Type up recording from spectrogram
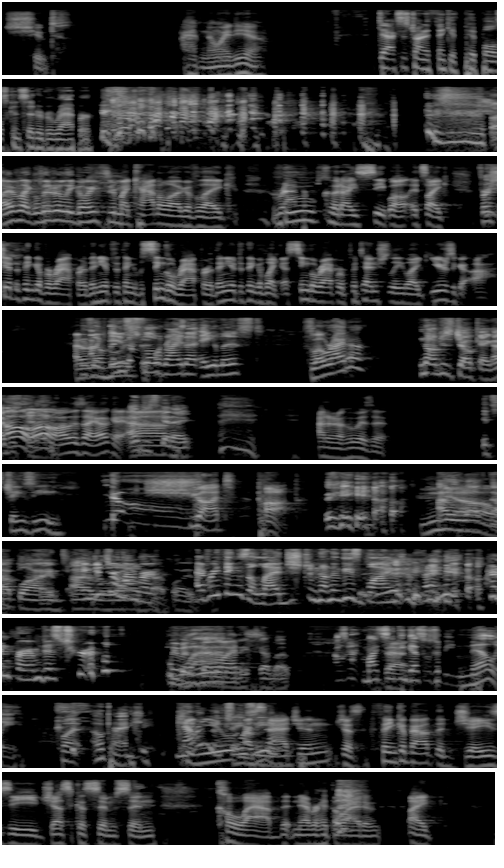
shoot. I have no idea. Dax is trying to think if Pitbull's considered a rapper. I'm like literally going through my catalog of like who could I see? Well, it's like first you have to think of a rapper, then you have to think of a single rapper, then you have to think of like a single rapper potentially like years ago. Ah, I don't know Like, who is is Flo it. Rida a list? Flow Rider? No, I'm just joking. I'm just Oh, kidding. oh, I was like, okay. I'm just um, kidding. I don't know who is it. It's Jay Z. No. Shut up. yeah, I love that blind. I And just love remember, that blind. Everything's alleged. None of these blinds have been Yeah. confirmed as true. We've been Wow. mad at each other. I was gonna, my second That- guess was gonna be Nelly, but okay. Can Nelly you makes more imagine? Just think about the Jay Z Jessica Simpson collab that never hit the light of like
